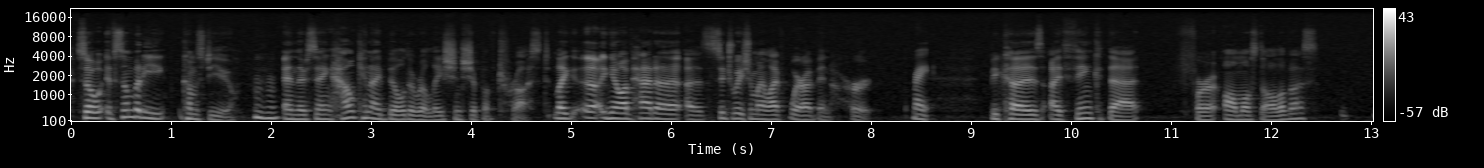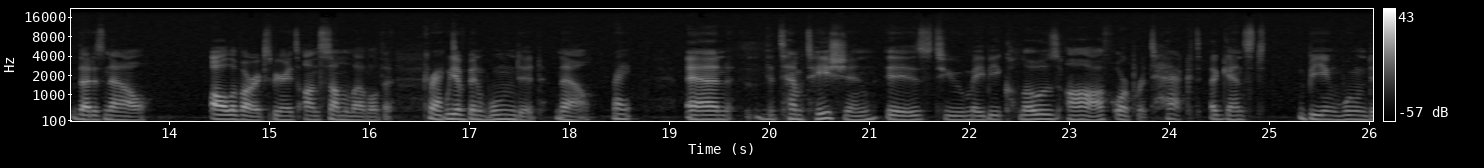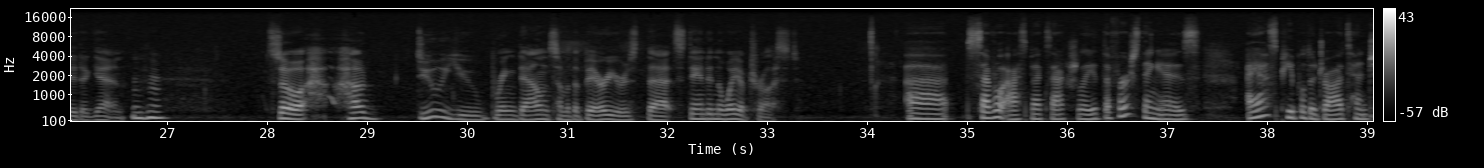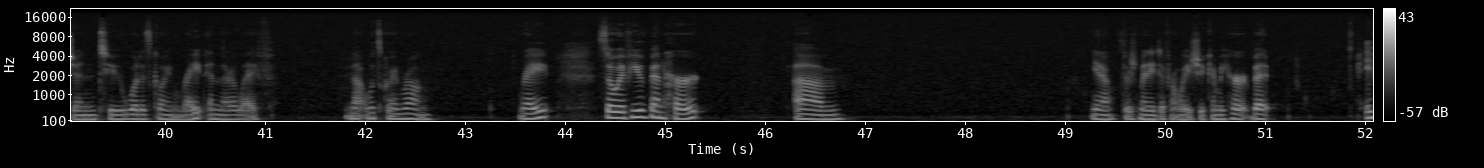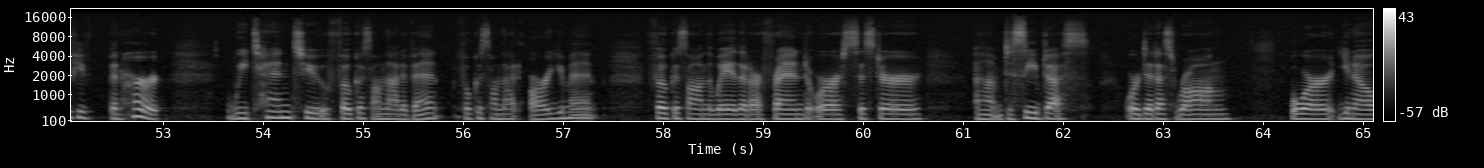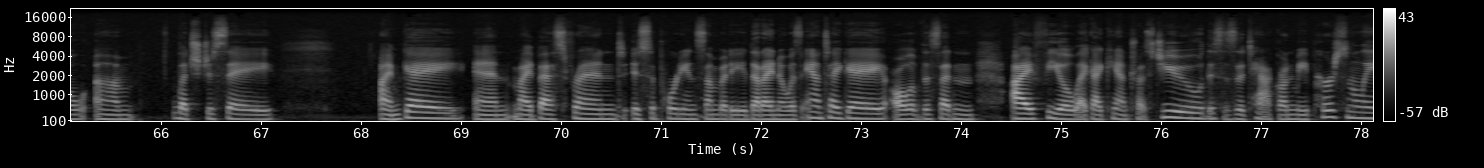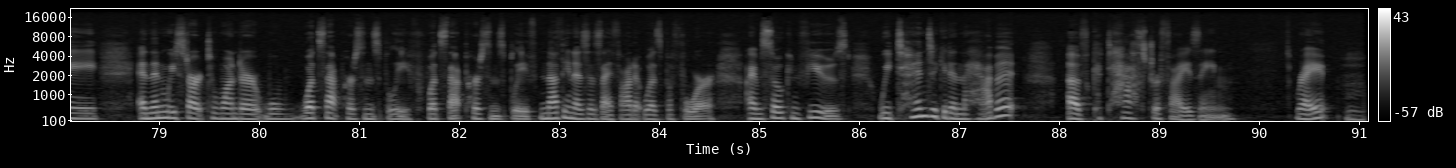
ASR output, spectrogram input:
So if somebody comes to you Mm-hmm. and they're saying, "How can I build a relationship of trust?" Like, uh, you know, I've had a, a situation in my life where I've been hurt Right. because I think that for almost all of us, that is now all of our experience on some level that Correct. we have been wounded now. right. And the temptation is to maybe close off or protect against being wounded again. Mm-hmm. So, h- how do you bring down some of the barriers that stand in the way of trust? Uh, several aspects, actually. The first thing is I ask people to draw attention to what is going right in their life, not what's going wrong. Right? So if you've been hurt, um, you know, there's many different ways you can be hurt, but if you've been hurt, we tend to focus on that event, focus on that argument, focus on the way that our friend or our sister um, deceived us or did us wrong, or, you know, um, let's just say I'm gay and my best friend is supporting somebody that I know is anti gay. All of the sudden, I feel like I can't trust you. This is an attack on me personally. And then we start to wonder well, what's that person's belief? What's that person's belief? Nothing is as I thought it was before. I'm so confused. We tend to get in the habit of catastrophizing, right? Hmm.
